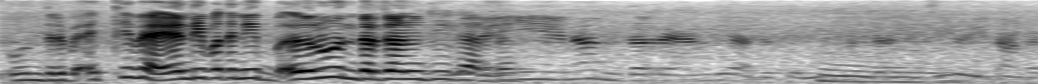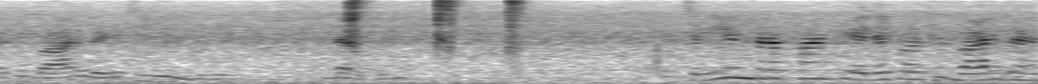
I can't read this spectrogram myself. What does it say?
ਉਹ ਅੰਦਰ ਬੈ- ਇੱਥੇ ਬਹਿ ਜਾਂਦੀ ਪਤਾ ਨਹੀਂ ਉਹਨੂੰ ਅੰਦਰ ਜਾਣ ਨੂੰ ਕੀ ਕਰਦਾ। ਨਹੀਂ ਇਹ ਨਾ ਅੰਦਰ ਰਹਿਣ ਦੀ ਆਦਤ ਹੈ ਨਹੀਂ ਹੋਈ ਤਾਂ ਕਰਕੇ ਬਾਹਰ ਵਿਹੜੇ 'ਚ ਨਹੀਂ ਹੁੰਦੀ ਹੈ ਡਰਦੀ ਚਲਿਏ ਅੰਦਰ ਆਪਾਂ ਕਿ ਇਹਦੇ ਕੋਲ ਤੇ ਬਾਹਰ ਹੀ ਬਹਿਣਾ।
